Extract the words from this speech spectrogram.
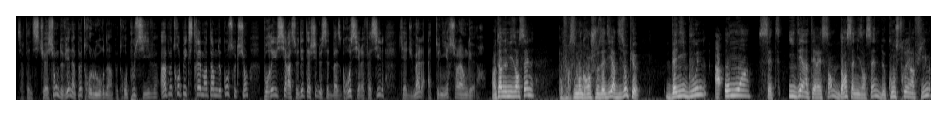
certaines situations deviennent un peu trop lourdes, un peu trop poussives, un peu trop extrêmes en termes de construction pour réussir à se détacher de cette base grossière et facile qui a du mal à tenir sur la longueur. En termes de mise en scène, pas forcément grand chose à dire. Disons que Danny Boone a au moins cette idée intéressante dans sa mise en scène de construire un film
